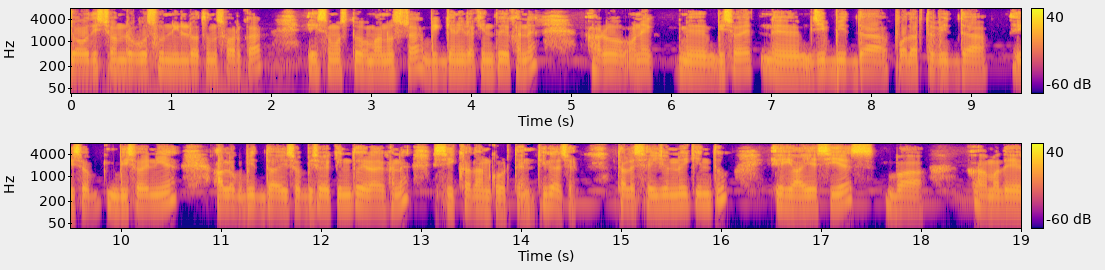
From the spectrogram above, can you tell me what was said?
জগদীশচন্দ্র বসু, নীলরতন সরকার, এই সমস্ত মানুষরা, বিজ্ঞানীরা কিন্তু এখানে আরও অনেক বিষয়ে জীববিদ্যা, পদার্থবিদ্যা এইসব বিষয় নিয়ে আলোকবিদ্যা এইসব বিষয়ে কিন্তু এরা এখানে শিক্ষাদান করতেন, ঠিক আছে? তাহলে সেই জন্যই কিন্তু এই আইএসিএস বা আমাদের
